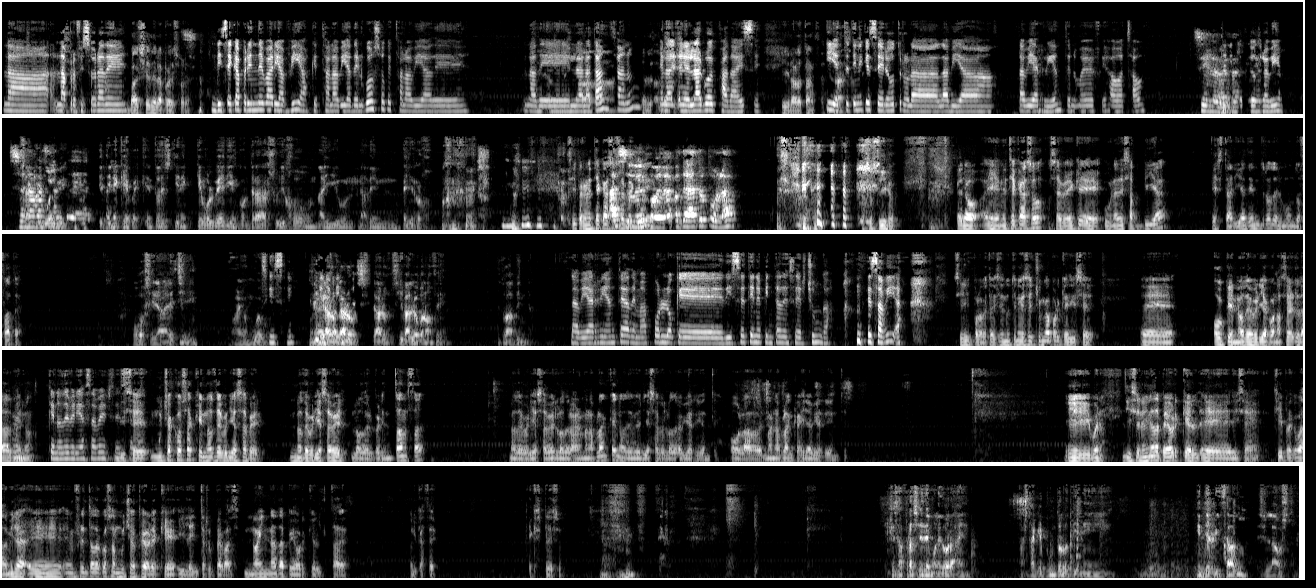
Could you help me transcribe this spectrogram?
La, la profesora de... Bache de la profesora. Dice que aprende varias vías, que está la vía del gozo, que está la vía de... La de la latanza, ¿no? El- El, el árbol espada ese. Y la latanza. Y Ah, este sí. tiene que ser otro, la, la vía la vía riente, no me había fijado hasta hoy. Sí, la Tiene verdad que ser otra vía. Suena O sea, que vuelve. bastante. Que tiene que, que entonces tiene que volver y encontrar a su hijo un, ahí un Adén pelirrojo. Sí, pero en este caso A se su ve que... hijo, lo encontrar a el poblado. a sus hijos. Pero eh, en este caso se ve que una de esas vías estaría dentro del mundo Fata. Oh, sería la leche, ¿eh? Vale, un huevo. Sí, sí. Sí, claro, claro, claro. Si Iván lo conoce, de toda pinta. La vía riente, además, por lo que dice, tiene pinta de ser chunga, de esa vía. Sí, por lo que está diciendo tiene que ser chunga porque dice, eh, o que no debería conocerla al menos. Que no debería saberse. Dice muchas cosas que no debería saber. No debería saber lo del Berentanza, no debería saber lo de las hermanas blancas, y no debería saber lo de la vía riente. O las hermanas blancas y la vía riente. Y bueno, dice, no hay nada peor que el... eh, dice, sí, preocupado, mira, eh, he enfrentado cosas muchas peores que... Y le interrumpe no hay nada peor que el TAE. El café. Expreso. Que esa frase es demoledora, ¿eh? ¿Hasta qué punto lo tiene interiorizado? Es la hostia.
